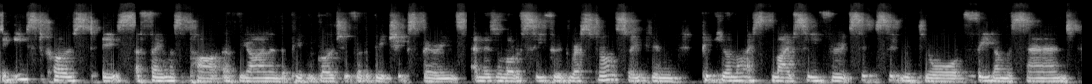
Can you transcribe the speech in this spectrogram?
The East Coast is a famous part of the island that people go to for the beach experience. And there's a lot of seafood restaurants, so you can pick your live, live seafood, sit, sit with your feet on the sand,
